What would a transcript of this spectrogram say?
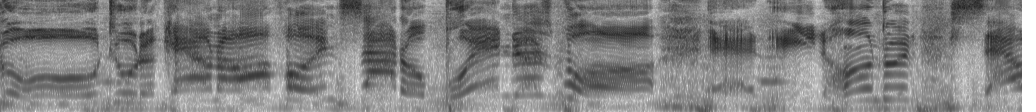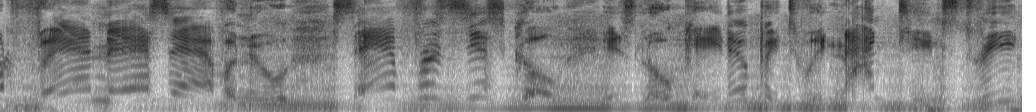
Go to the counter offer inside of Bender's Bar at 800 South Van Ness Avenue, San Francisco. is located between 19th Street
